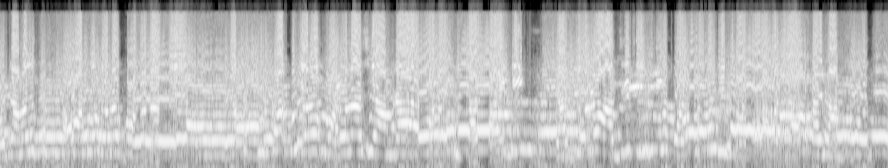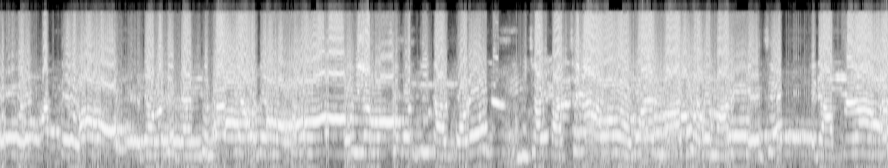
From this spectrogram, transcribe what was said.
ওটা আমাদের খুব দুর্ভাগ্যজনক ঘটনা এটা দুর্ভাগ্যজনক ঘটনা যে আমরা এখনও বিচার পাইনি। যার জন্য আজকে তিনশো পঁয়ষট্টি দিন রাস্তায় নামতে হচ্ছে থাকতে এটা আমাদের ব্যর্থতা আমাদের মহিলা মুখ্যমন্ত্রী তারপরেও বিচার পাচ্ছে না। আমার অভয়ের মা যেভাবে মার খেয়েছে। এটা আপনারা, আমরা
